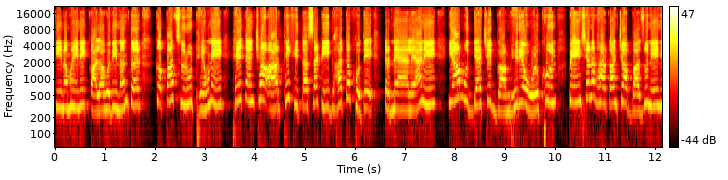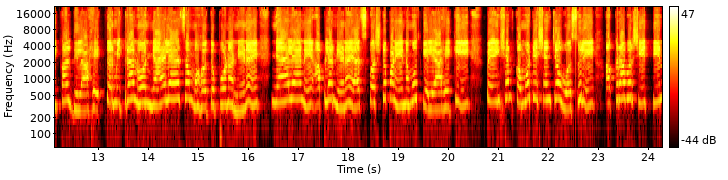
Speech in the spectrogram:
तीन महिने कालावधीनंतर कपात सुरू ठेवणे हे त्यांच्या आर्थिक हितासाठी घातक होते. तर न्यायालयाने या मुद्द्याचे गांभीर्य ओळखून पेन्शनधारकांच्या बाजूने निकाल दिला आहे. तर मित्रांनो न्यायालयाचा महत्त्वपूर्ण निर्णय न्यायालयाने आपल्या निर्णयात स्पष्टपणे नमूद केले आहे की पेन्शन कमोटेशनच्या वसुली अकरा वर्षे तीन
